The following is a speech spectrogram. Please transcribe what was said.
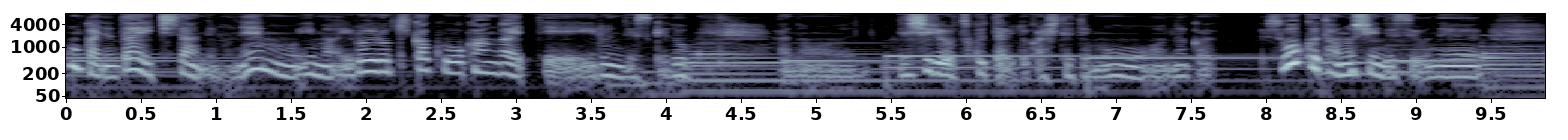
今回の第1弾でもねもう今いろいろ企画を考えているんですけどあので資料を作ったりとかしててもなんかすごく楽しいんですよね。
